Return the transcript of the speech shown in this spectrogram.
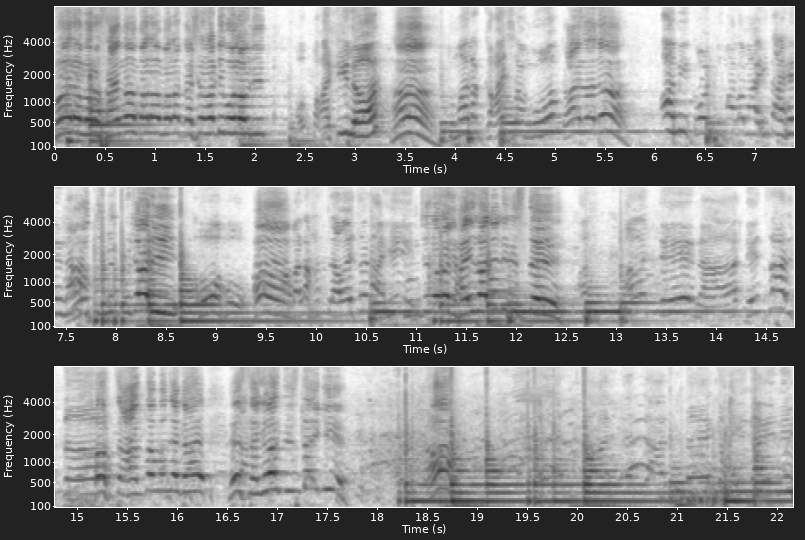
बरं बरं सांगा मला मला कशासाठी बोलावली ओ पाटील हा. तुम्हाला काय सांगू? काय झालं? आम्ही कोण तुम्हाला माहीत आहे ना? अहो, तुम्ही पुजारी. हो हो. हा. आम्हाला हात लावायचं नाही. तुमची जरा घाई झालेली दिसते. अहो, ते ना ते चालतं. चालतं म्हणजे काय? हे सगळं दिसतंय की. हा. चालतं, चालतंय, घाई घाईने.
